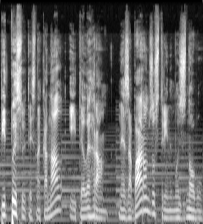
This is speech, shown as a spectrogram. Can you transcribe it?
підписуйтесь на канал і телеграм. Незабаром зустрінемось знову.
